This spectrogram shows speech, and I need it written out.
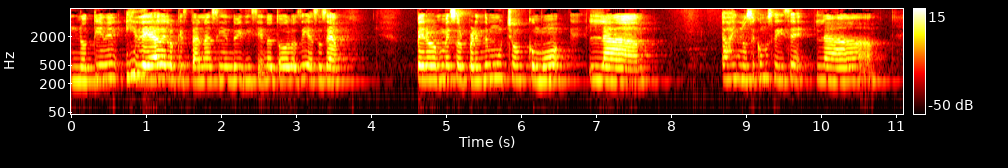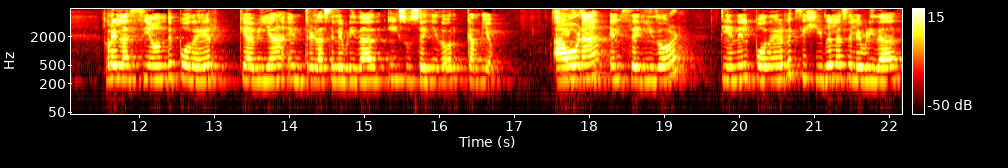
no tienen idea de lo que están haciendo y diciendo todos los días. O sea, pero me sorprende mucho cómo la, ay, no sé cómo se dice, la relación de poder que había entre la celebridad y su seguidor cambió. Ahora el seguidor tiene el poder de exigirle a la celebridad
